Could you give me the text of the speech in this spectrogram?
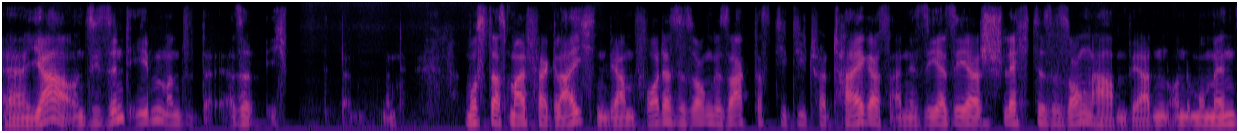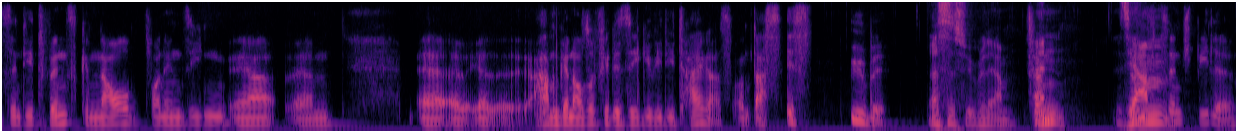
Äh, ja, und sie sind eben, also ich muss das mal vergleichen. Wir haben vor der Saison gesagt, dass die Detroit Tigers eine sehr, sehr schlechte Saison haben werden und im Moment sind die Twins genau von den Siegen her ähm, äh, äh, haben genauso viele Siege wie die Tigers. Und das ist übel. Das ist übel, ja. Ein, sie 15 haben, Spiele.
